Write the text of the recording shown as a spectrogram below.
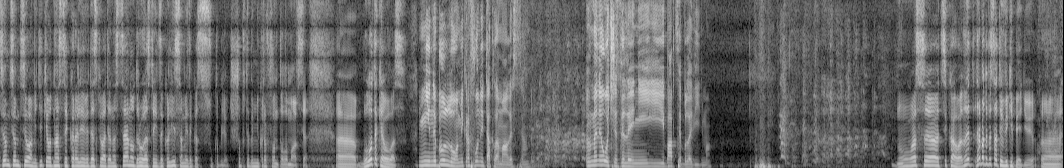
цьом цьом цьом. І тільки одна з цих королев іде співати на сцену, друга стоїть за кулісами і така, сука, блядь, щоб в тебе мікрофон поламався. Е, було таке у вас? Ні, не було. Мікрофони і так ламалися. У мене очі зелені, і бабця була відьма. Ну, у вас е, цікаво. Ну, треба дописати в Вікіпедію. Е,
